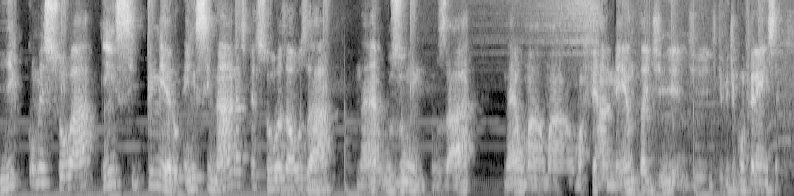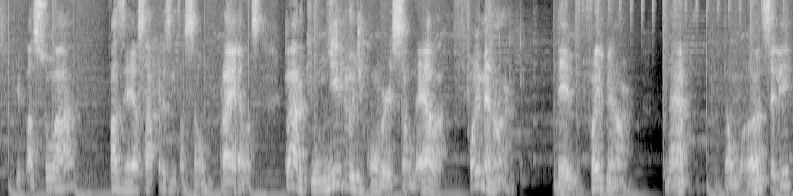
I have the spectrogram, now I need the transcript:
e começou a, primeiro, ensinar as pessoas a usar né, o Zoom, usar né, uma, uma, uma ferramenta de, de, de videoconferência e passou a fazer essa apresentação para elas. Claro que o nível de conversão dela foi menor, dele foi menor, né? Então, antes ele,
